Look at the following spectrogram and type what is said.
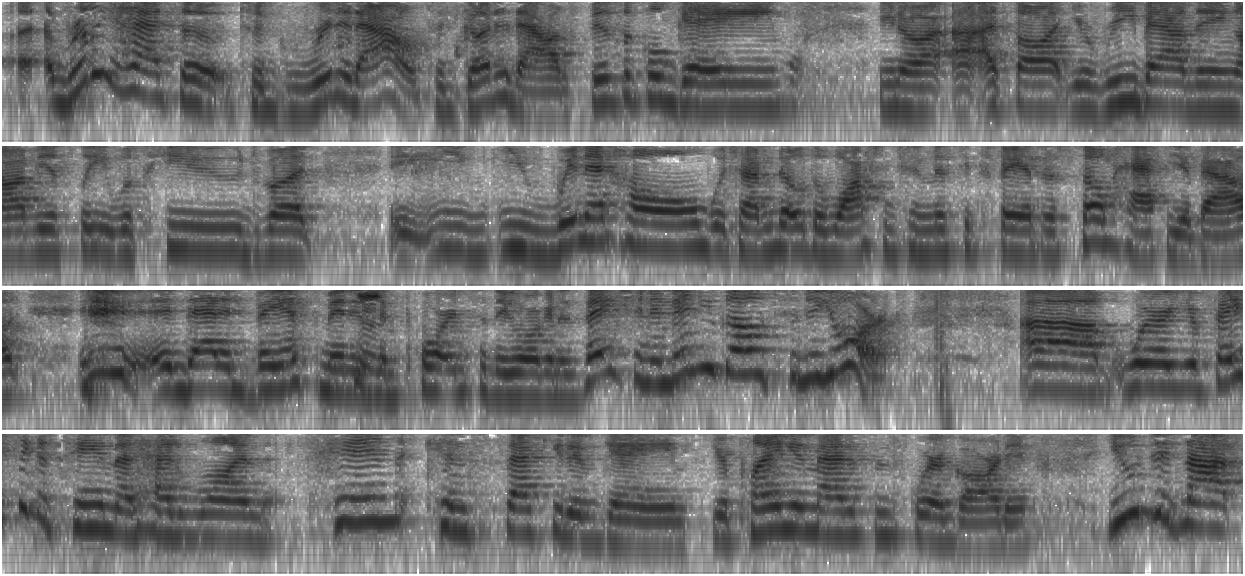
Uh, really had to, to grit it out, to gut it out. Physical game. You know, I, I thought your rebounding obviously was huge, but you, you win at home, which I know the Washington Mystics fans are so happy about. and that advancement is hmm. important to the organization. And then you go to New York. Um, where you're facing a team that had won 10 consecutive games. You're playing in Madison Square Garden. You did not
